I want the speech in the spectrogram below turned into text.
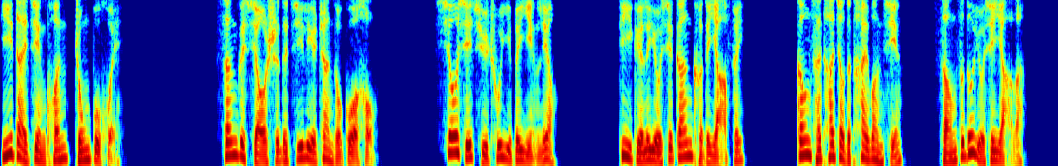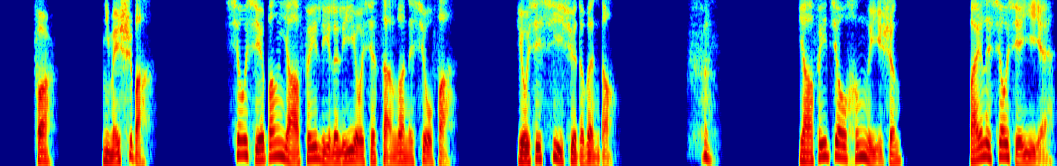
衣带渐宽终不悔。三个小时的激烈战斗过后，萧邪取出一杯饮料，递给了有些干渴的亚飞。刚才他叫的太忘情，嗓子都有些哑了。凤儿，你没事吧？萧邪帮亚飞理了理有些散乱的秀发，有些戏谑的问道：“哼。”亚飞娇哼了一声，白了萧邪一眼，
